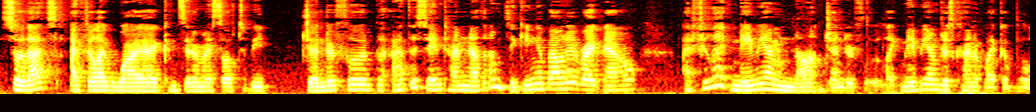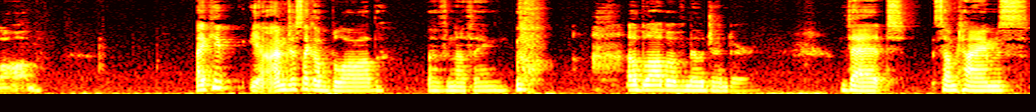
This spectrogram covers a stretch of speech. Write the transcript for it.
so that's, I feel like, why I consider myself to be gender fluid. But at the same time, now that I'm thinking about it right now, I feel like maybe I'm not gender fluid. Like maybe I'm just kind of like a blob. I keep, yeah, I'm just like a blob of nothing. a blob of no gender that sometimes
